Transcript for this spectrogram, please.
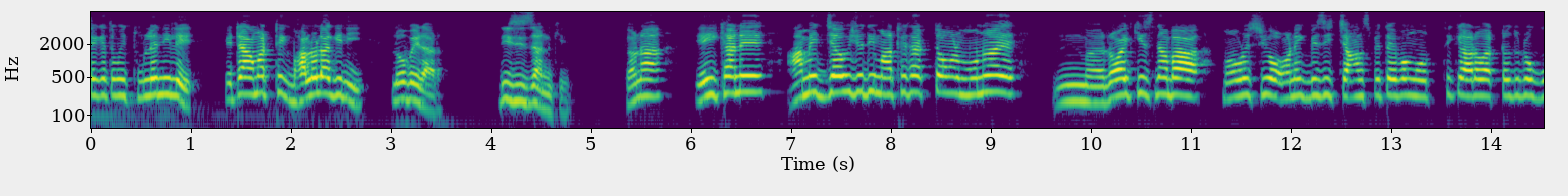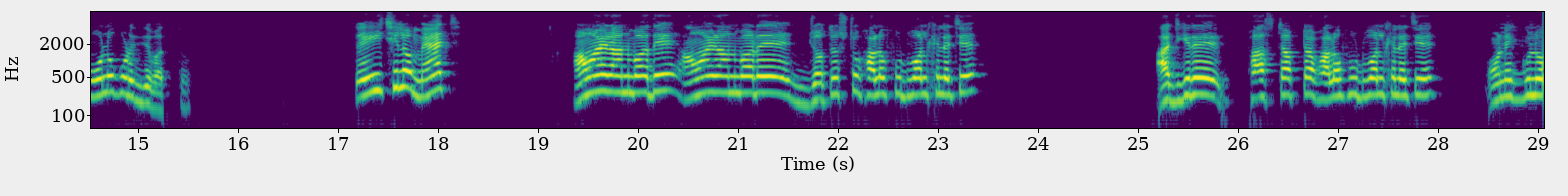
থেকে তুমি তুলে নিলে, এটা আমার ঠিক ভালো লাগেনি লোবেরার ডিসিশানকে কেননা, এইখানে আমের জাউ যদি মাঠে থাকতো, আমার মনে হয় রয় কৃষ্ণা বা মৌরসিও অনেক বেশি চান্স পেত এবং ওর থেকে আরও একটা দুটো গোলও করে দিতে পারতো। তো এই ছিল ম্যাচ আমায় রান বাদে, আমায় রান বাদে যথেষ্ট ভালো ফুটবল খেলেছে। আজকের ফার্স্ট হাফটা ভালো ফুটবল খেলেছে। অনেকগুলো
